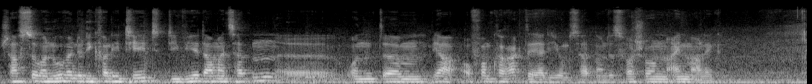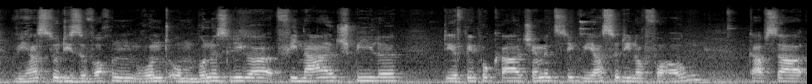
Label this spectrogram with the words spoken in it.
schaffst du aber nur, wenn du die Qualität, die wir damals hatten äh, und ähm, ja, auch vom Charakter her die Jungs hatten und das war schon einmalig. Wie hast du diese Wochen rund um Bundesliga, Finalspiele, DFB-Pokal, Champions League, wie hast du die noch vor Augen? Gab es da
